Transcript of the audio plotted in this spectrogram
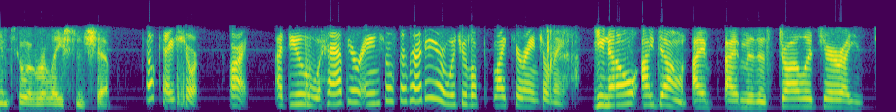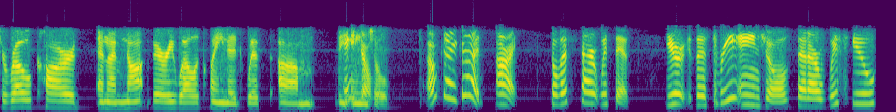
into a relationship. Okay, sure. All right. Uh, do you have your angels already, or would you look like your angel name? You know, I don't. I, I'm an astrologer. I use tarot cards, and I'm not very well acquainted with um, the Angels. angels. Okay, good. All right. So let's start with this. You're, the three angels that are with you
